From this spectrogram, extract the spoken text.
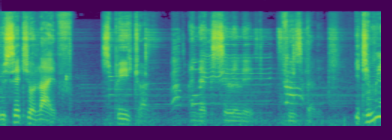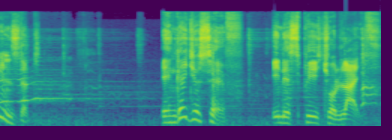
Reset your life spiritually and accelerate physically. It means that engage yourself in the spiritual life.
